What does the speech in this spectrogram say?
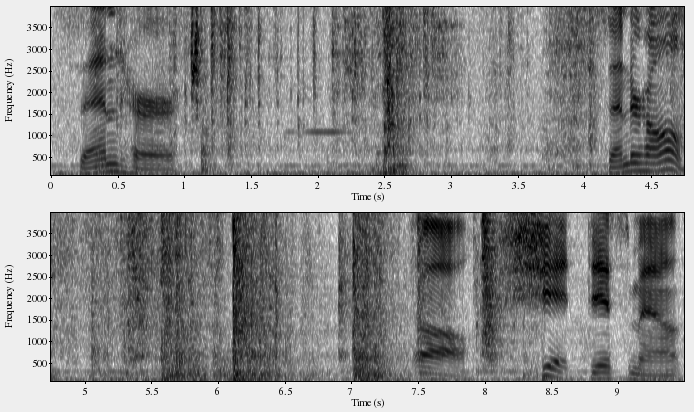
Send her. Send her home. Oh, shit, dismount.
